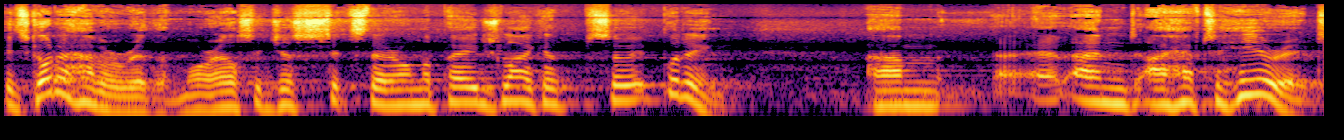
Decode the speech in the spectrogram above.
it's got to have a rhythm, or else it just sits there on the page like a suet pudding. Um, and I have to hear it.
